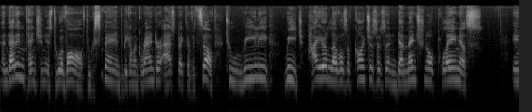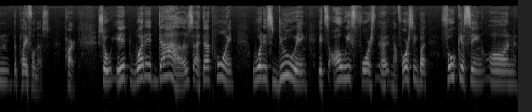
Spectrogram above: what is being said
and that intention is to evolve, to expand, to become a grander aspect of itself, to really reach higher levels of consciousness and dimensional plainness in the playfulness part. So it what it does at that point, what it's doing, it's always force, uh, not forcing, but focusing on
